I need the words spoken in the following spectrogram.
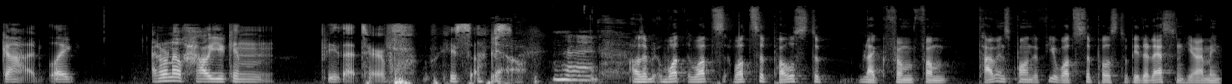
God, like, I don't know how you can be that terrible. he sucks. Yeah. Also, what what's what's supposed to like from from Tywin's point of view? What's supposed to be the lesson here? I mean,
